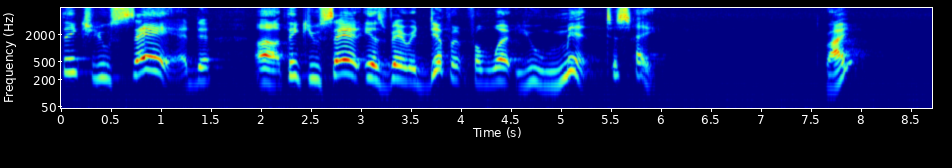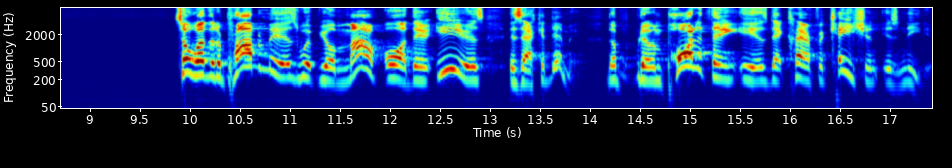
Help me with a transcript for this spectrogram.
thinks you said, uh, think you said is very different from what you meant to say. Right? So, whether the problem is with your mouth or their ears is academic. The, the important thing is that clarification is needed.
